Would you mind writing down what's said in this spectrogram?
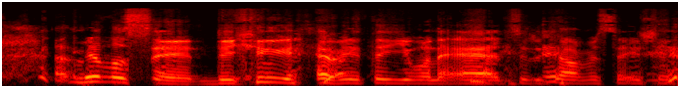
Millicent, do you have anything you want to add to the conversation?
